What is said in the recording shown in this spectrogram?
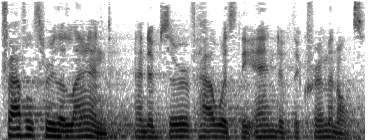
travel through the land and observe how was the end of the criminals.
